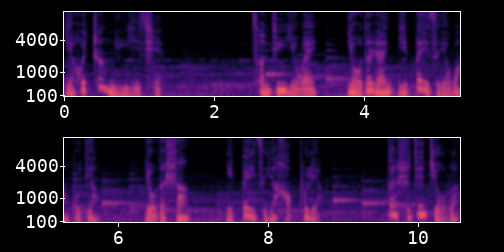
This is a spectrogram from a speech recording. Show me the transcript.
也会证明一切。曾经以为，有的人一辈子也忘不掉，有的伤，一辈子也好不了。但时间久了，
